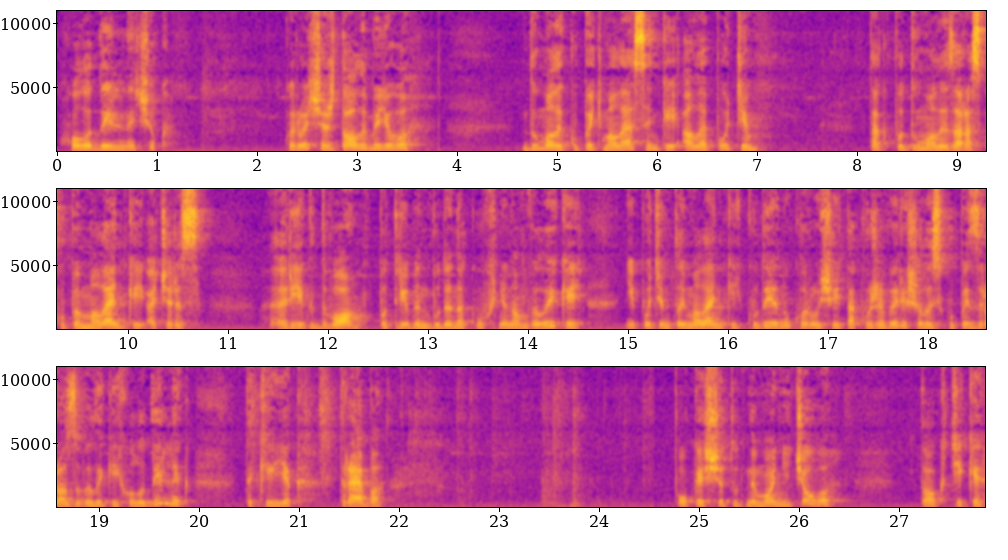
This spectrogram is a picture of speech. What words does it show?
холодильничок. Коротше, ждали ми його. Думали купити малесенький, але потім так подумали, зараз купимо маленький, а через рік-два потрібен буде на кухню нам великий, і потім той маленький куди. Ну, коротше, і так вже вирішилось купити зразу великий холодильник, такий, як треба. Поки що тут нема нічого. Так, тільки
